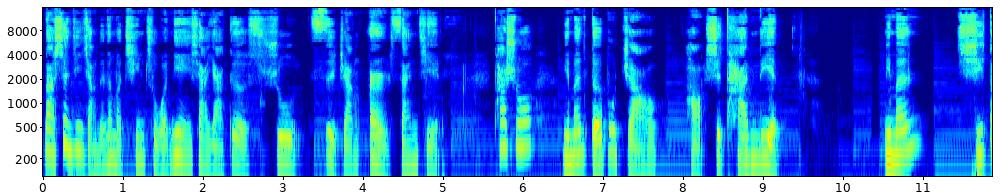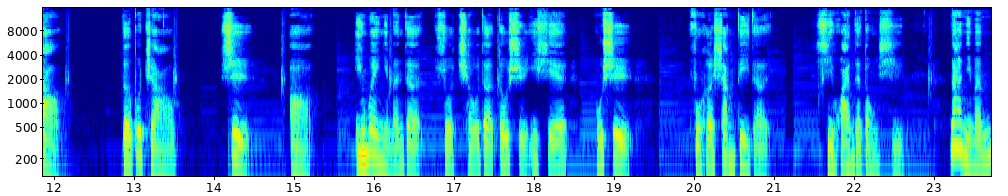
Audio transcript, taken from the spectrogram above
那圣经讲的那么清楚，我念一下雅各书四章二三节，他说：“你们得不着，好，是贪恋；你们祈祷得不着，是啊。”因为你们的所求的都是一些不是符合上帝的喜欢的东西，那你们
